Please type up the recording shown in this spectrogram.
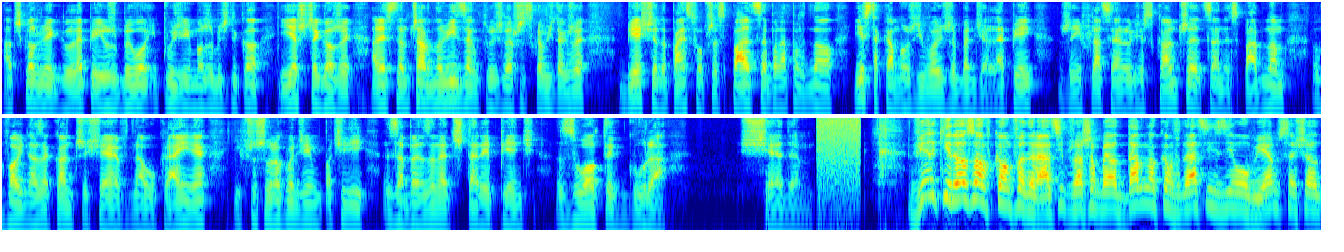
aczkolwiek lepiej już było i później może być tylko jeszcze gorzej. Ale jestem czarnowidzem, który źle wszystko widzi, także bierzcie to Państwo przez palce, bo na pewno jest taka możliwość, że będzie lepiej, że inflacja na ludzie skończy, ceny spadną, wojna zakończy się na Ukrainie i w przyszłym roku będziemy płacili za benzynę 4-5 zł, góra 7. Wielki rozłam w Konfederacji, przepraszam, bo ja od dawna o Konfederacji nic nie mówiłem, w sensie od,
